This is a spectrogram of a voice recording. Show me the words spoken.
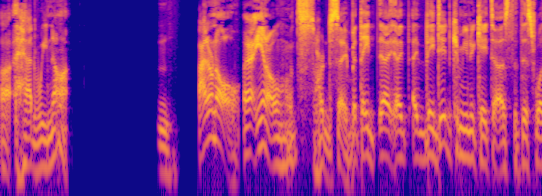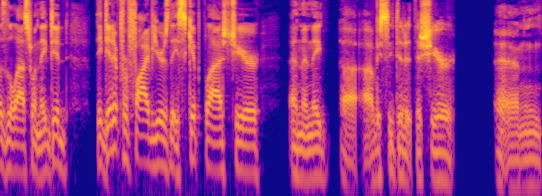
uh, had we not. Mm. I don't know. Uh, you know, it's hard to say, but they uh, they did communicate to us that this was the last one. They did they did it for five years. They skipped last year, and then they uh, obviously did it this year, and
